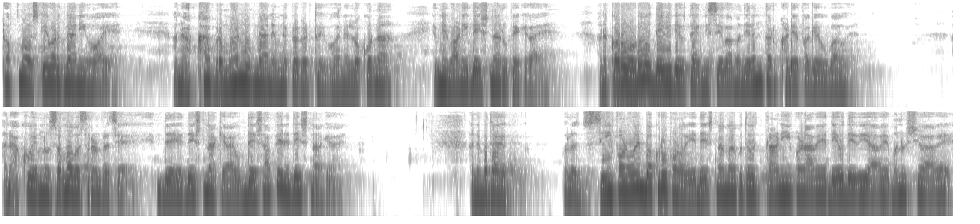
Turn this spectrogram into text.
ટોપમોસ્ટ કેવળ જ્ઞાની હોય. અને આખા બ્રહ્માંડનું જ્ઞાન એમને પ્રગટ થયું અને લોકોના, એમની વાણી દેશના રૂપે કહેવાય. અને કરોડો દેવી દેવતા એમની સેવામાં નિરંતર ખડે પગે ઊભા હોય. અને આખું એમનું સમવસરણ રચે. દેશના કહેવાય, ઉપદેશ આપે ને દેશના કહેવાય. અને બધા, બોલો, સિંહ પણ હોય ને બકરું પણ હોય, એ દેશનામાં બધો પ્રાણી પણ આવે, દેવદેવી આવે, મનુષ્યો આવે.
